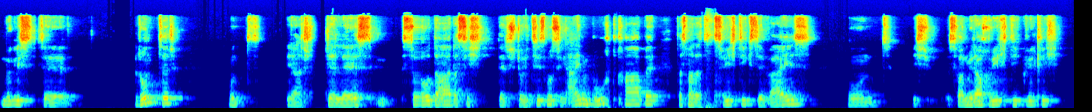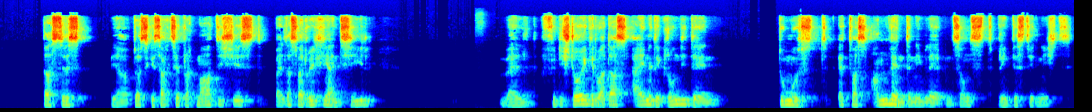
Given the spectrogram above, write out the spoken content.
möglichst äh, runter und ja stelle es so dar, dass ich der Stoizismus in einem Buch habe, dass man das Wichtigste weiß. Und ich, es war mir auch wichtig, wirklich, dass es, ja, du hast gesagt, sehr pragmatisch ist, weil das war wirklich ein Ziel. Weil für die Stoiker war das eine der Grundideen. Du musst etwas anwenden im Leben, sonst bringt es dir nichts.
